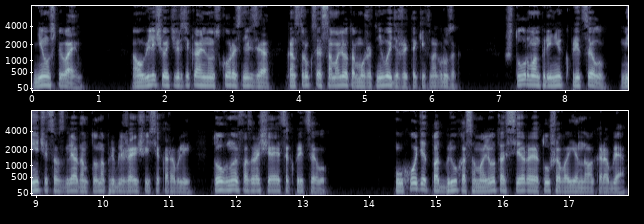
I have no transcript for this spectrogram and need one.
Не успеваем. А увеличивать вертикальную скорость нельзя, конструкция самолета может не выдержать таких нагрузок. Штурман приник к прицелу, мечется взглядом то на приближающиеся корабли, то вновь возвращается к прицелу. Уходит под брюхо самолета серая туша военного корабля.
